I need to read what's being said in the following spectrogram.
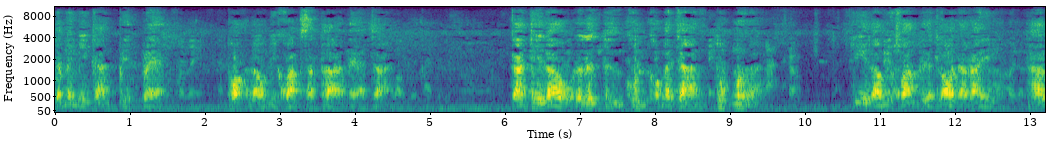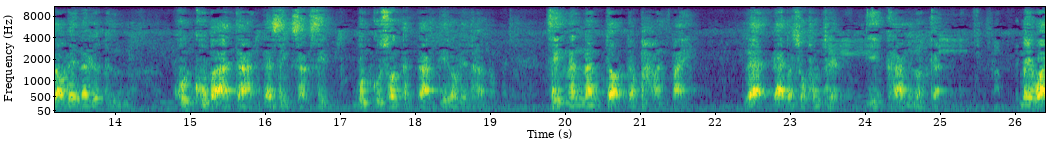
จะไม่มีการเปลี่ยนแปลง เพราะเรามีความศรัทธาในอาจารย์ การที่เราระลึกถึงคุณของอาจารย์ทุกเมื่อ ที่เรามีความเดือดร้อนอะไร ถ้าเราได้ระลึกถึงคุณครูบาอาจารย์ และสิ่งศักดิ์สิทธิ์บุญกุศลต่างๆ ที่เราได้ทำสิ่งนั้นๆก็จะผ่านไป และได้ประสบผลสำเร็จอีกครั้งเหมือนกัน ไม่ว่า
